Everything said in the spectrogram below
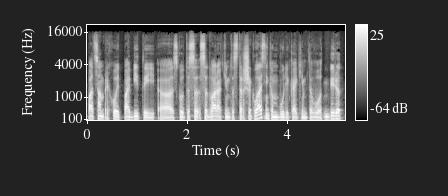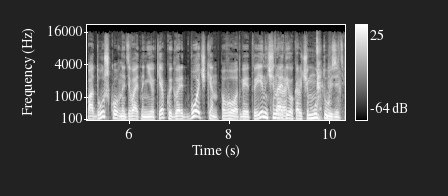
пацан приходит побитый э, с какого-то со двора каким-то старшеклассником, були каким-то, вот, берет подушку, надевает на нее кепку и говорит «Бочкин», вот, говорит, и начинает так. его, короче, мутузить,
